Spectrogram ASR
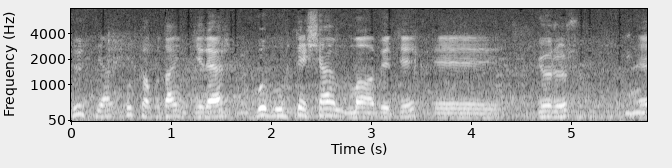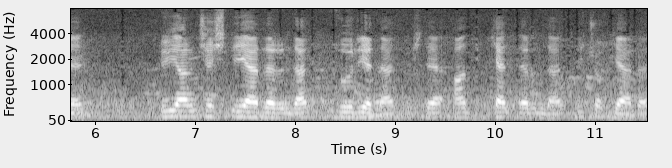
Zülfiyar bu kapıdan girer. Bu muhteşem mabedi e, görür. E, dünyanın çeşitli yerlerinden, Suriye'den, işte antik kentlerinden, birçok yerden,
